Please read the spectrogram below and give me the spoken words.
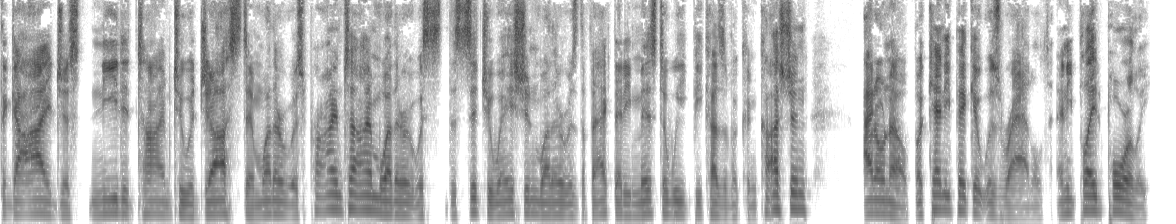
the guy just needed time to adjust. And whether it was prime time, whether it was the situation, whether it was the fact that he missed a week because of a concussion, I don't know. But Kenny Pickett was rattled and he played poorly.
